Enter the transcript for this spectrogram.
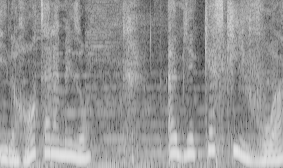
il rentre à la maison. Eh bien, qu'est-ce qu'il voit?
